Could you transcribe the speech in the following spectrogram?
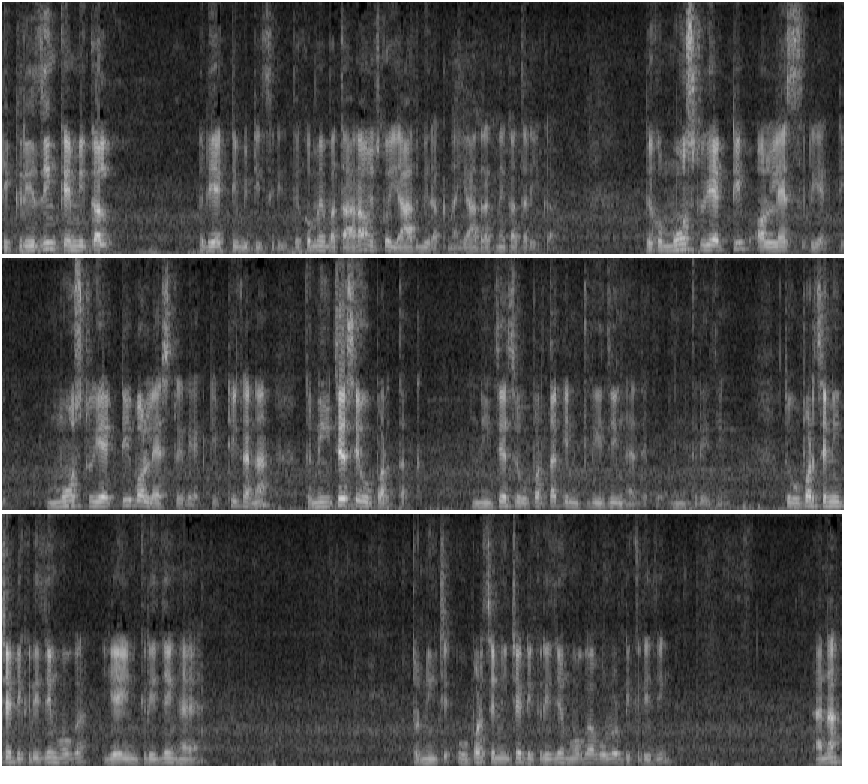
डिक्रीजिंग केमिकल रिएक्टिविटी सीरीज़ देखो, मैं बता रहा हूँ, इसको याद भी रखना, याद रखने का तरीका। देखो मोस्ट रिएक्टिव और लेस रिएक्टिव मोस्ट रिएक्टिव और लेस रिएक्टिव ठीक है ना? तो नीचे से ऊपर तक, नीचे से ऊपर तक इंक्रीजिंग है, देखो इंक्रीजिंग तो ऊपर से नीचे डिक्रीजिंग होगा, ये इंक्रीजिंग है। तो नीचे, ऊपर से नीचे डिक्रीजिंग होगा, बोलो डिक्रीजिंग है ना?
